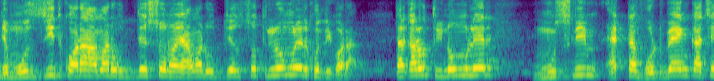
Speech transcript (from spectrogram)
যে, মসজিদ করা আমার উদ্দেশ্য নয়, আমার উদ্দেশ্য তৃণমূলের ক্ষতি করা। তার কারণ তৃণমূলের মুসলিম একটা ভোট ব্যাংক আছে,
